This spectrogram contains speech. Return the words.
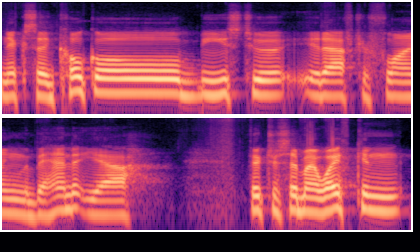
Nick said, Coco be used to it after flying the Bandit. Yeah. Victor said, my wife can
